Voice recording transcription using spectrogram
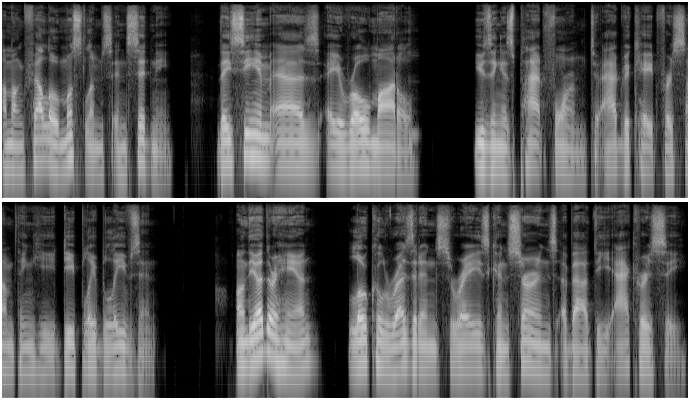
among fellow Muslims in Sydney. They see him as a role model, using his platform to advocate for something he deeply believes in. On the other hand, local residents raise concerns about the accuracy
